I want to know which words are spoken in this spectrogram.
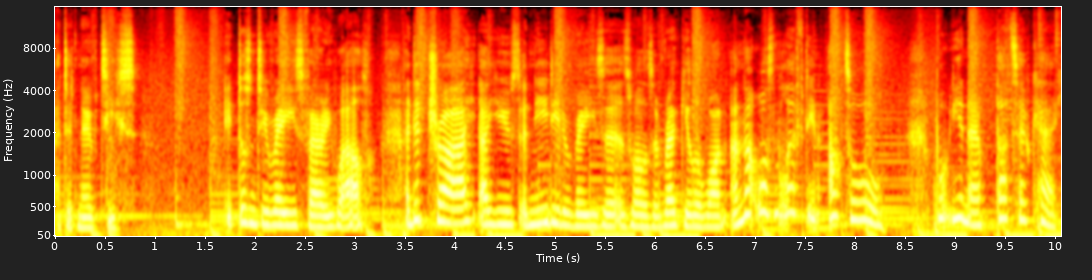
I did notice it doesn't erase very well. I did try, I used a kneaded eraser as well as a regular one, and that wasn't lifting at all. But you know, that's okay.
